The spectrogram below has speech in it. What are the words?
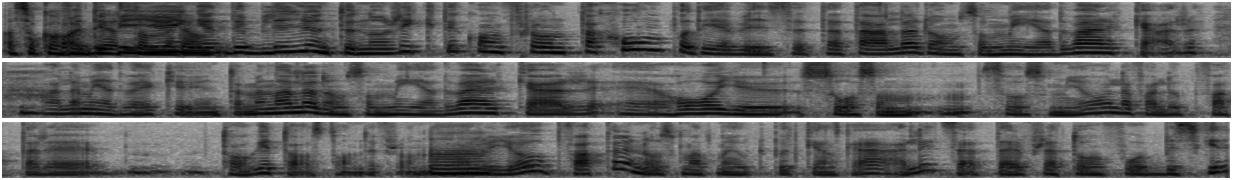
alltså konfronteras ja, det, blir de med ingen, det blir ju inte någon riktig konfrontation på det viset att alla de som medverkar, mm. alla medverkar ju inte, men alla de som medverkar eh, har ju så som, så som jag i alla fall uppfattar det tagit avstånd ifrån det här. Mm. Och jag uppfattar det nog som att man gjort det på ett ganska ärligt sätt därför att de får beskriva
